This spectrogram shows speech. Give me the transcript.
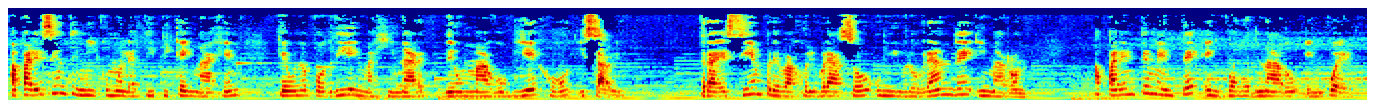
Aparece ante mí como la típica imagen que uno podría imaginar de un mago viejo y sabio. Trae siempre bajo el brazo un libro grande y marrón, aparentemente encuadernado en cuero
